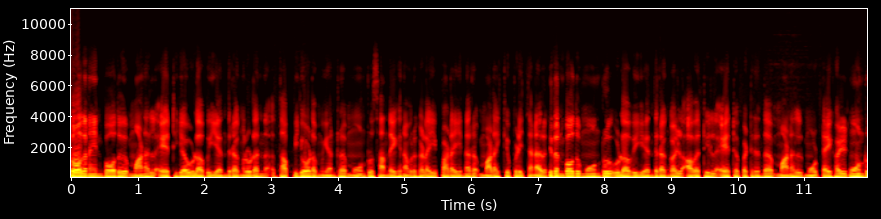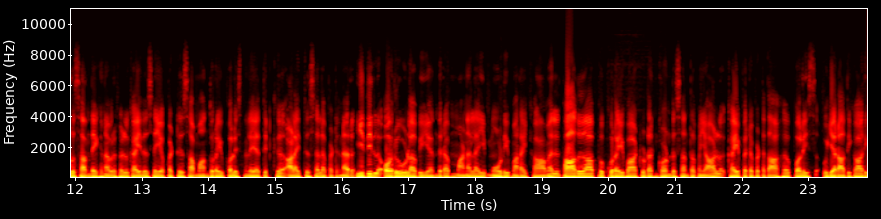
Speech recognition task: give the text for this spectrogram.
சோதனையின் போது மணல் ஏற்றிய உளவு இயந்திரங்களுடன் தப்பியோட முயன்ற மூன்று சந்தேக நபர்களை படையினர் மடக்கி பிடித்தனர். இதன்போது மூன்று உளவு இயந்திரங்கள் அவற்றில் ஏற்றப்பட்டிருந்த மணல் மூட்டைகள் மூன்று சந்தேக நபர்கள் கைது செய்யப்பட்டு சமாந்துறை போலீஸ் நிலையத்திற்கு அழைத்து செல்லப்பட்டனர். இதில் ஒரு உளவு இயந்திரம் மணலை மூடி மறைக்காமல் பாதுகாப்பு குறைபாட்டுடன் கொண்டு சென்றமையால் கைப்பற்றப்பட்டதாக போலீஸ் உயர் அதிகாரி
